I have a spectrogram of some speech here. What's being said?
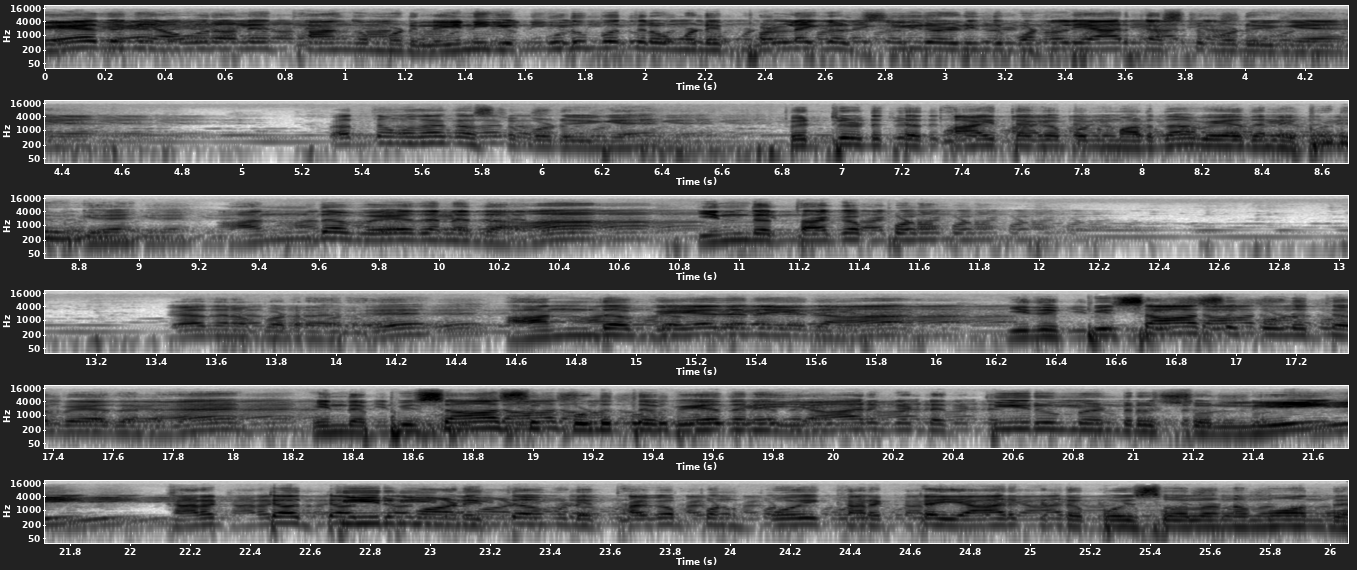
வேதனை அவராலே தாங்க முடியல. இன்னைக்கு குடும்பத்துல உங்களுடைய பிள்ளைகள் சீரழிந்து போனாலும் யார் கஷ்டப்படுவீங்க? பெத்தவங்க தான் கஷ்டப்படுவீங்க. பெற்றெடுத்த தாய் தகப்பன் மாதிரி தான் வேதனைப்படுவீங்க. அந்த வேதனை தான் இந்த தகப்பனும் வேதனைப்படுறாரு அந்த வேதனை தான் இது பிசாசு கொடுத்த வேதனை. இந்த பிசாசு கொடுத்த வேதனை யாருக்கிட்ட தீரும் என்று சொல்லி கரெக்டா தீர்மானித்து அவங்களுடைய தகப்பன் போய் கரெக்டா யார்கிட்ட போய் சொல்லணுமோ அந்த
